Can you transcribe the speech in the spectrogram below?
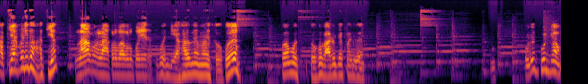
હથિયાર પડી તો હથિયાર લાકડો લાકડો બાકડો પડ્યો દેખાવ દેખાડું મને ધોકો. ધોકો ગાડું ચેક પડ્યું થોડું જ ફૂટ જાઉં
